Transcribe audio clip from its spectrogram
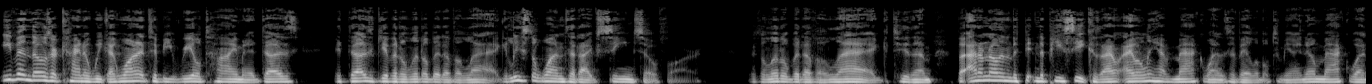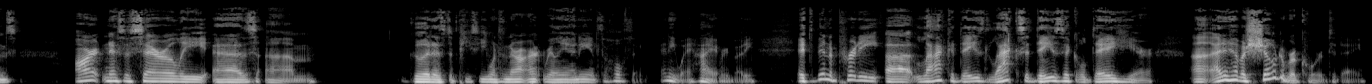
even those are kind of weak. I want it to be real time, and it does it does give it a little bit of a lag. At least the ones that I've seen so far there's a little bit of a lag to them, but I don't know in the, in the PC because I, I only have Mac ones available to me. I know Mac ones aren't necessarily as, um, good as the PC ones and there aren't really any. It's the whole thing. Anyway, hi everybody. It's been a pretty, uh, lackadays, lackadaisical day here. Uh, I didn't have a show to record today.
